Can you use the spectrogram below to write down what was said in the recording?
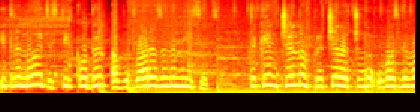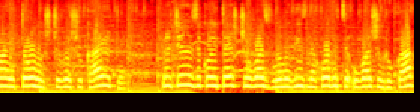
і тренуєтесь тільки один або два рази на місяць. Таким чином, причина, чому у вас немає того, що ви шукаєте, причина, з якої те, що у вас в голові знаходиться у ваших руках,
